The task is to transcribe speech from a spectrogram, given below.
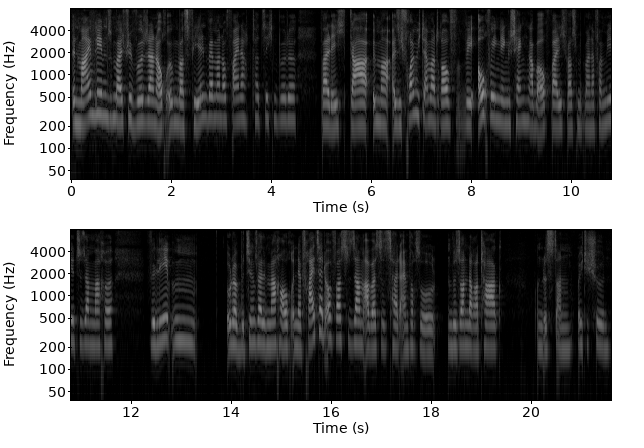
In meinem Leben zum Beispiel würde dann auch irgendwas fehlen, wenn man auf Weihnachten verzichten würde, weil ich da immer, also ich freue mich da immer drauf, auch wegen den Geschenken, aber auch weil ich was mit meiner Familie zusammen mache. Wir leben oder beziehungsweise wir machen auch in der Freizeit oft was zusammen, aber es ist halt einfach so ein besonderer Tag und ist dann richtig schön.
